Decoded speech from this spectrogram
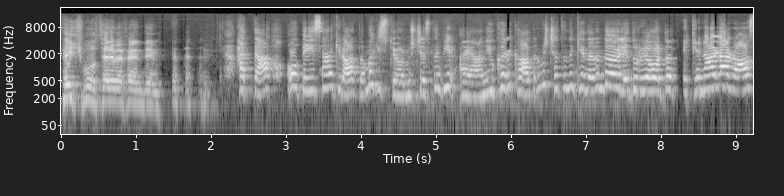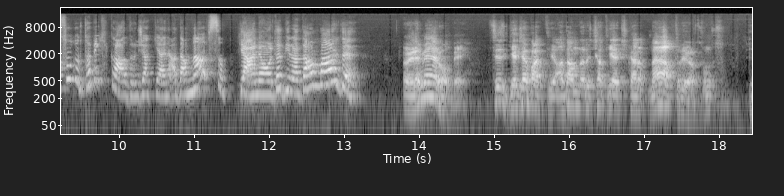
Pek muhterem efendim. Hatta o bey sanki rahatlamak istiyormuşçasına bir ayağını yukarı kaldırmış çatının kenarında öyle duruyordu. E kenarlar rahatsız olur tabii ki kaldıracak yani adam ne yapsın? Yani orada bir adam vardı. Öyle mi Erol Bey? Siz gece vakti adamları çatıya çıkarıp ne yaptırıyorsunuz? Ee,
